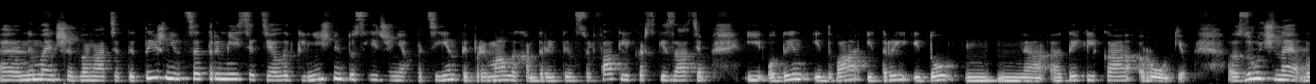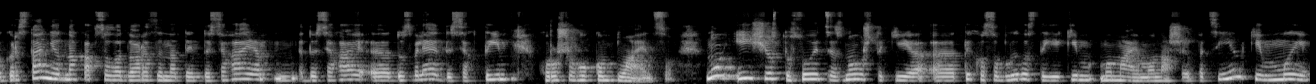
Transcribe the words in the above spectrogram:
е, не менше 12 тижнів. Це це 3 місяці, але в клінічних дослідженнях пацієнти приймали хондроїтин сульфат, лікарський засіб, і 1, і 2, і 3, і до е, декілька років. Зручне використання одна капсула два рази на день досягає, досягає, е, дозволяє досягти хорошого комплаєнсу. Ну і що стосується знову ж таки е, тих особливостей, які ми маємо нашої пацієнтки, ми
